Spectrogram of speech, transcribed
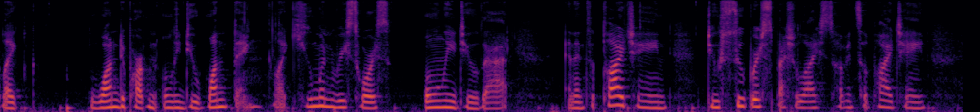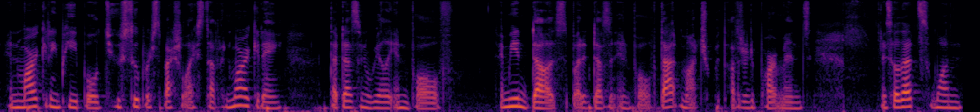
like one department only do one thing. Like human resource only do that and then supply chain do super specialized stuff in supply chain and marketing people do super specialized stuff in marketing that doesn't really involve I mean it does, but it doesn't involve that much with other departments. And so that's one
